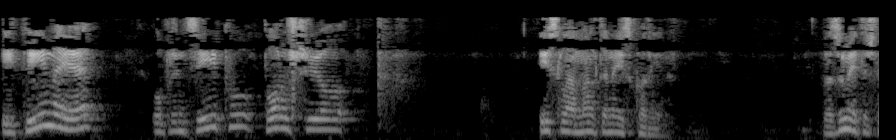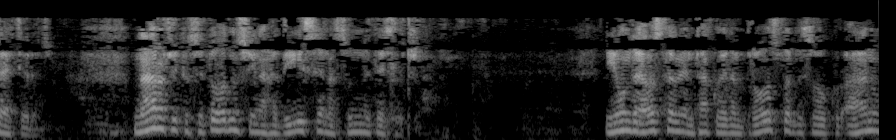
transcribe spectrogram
I time je u principu porušio islam malte ne iz korijena. Razumijete šta je htio reći? Naročito se to odnosi na hadise, na sunnete i sl. I onda je ostavljen tako jedan prostor da se u Kur'anu,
